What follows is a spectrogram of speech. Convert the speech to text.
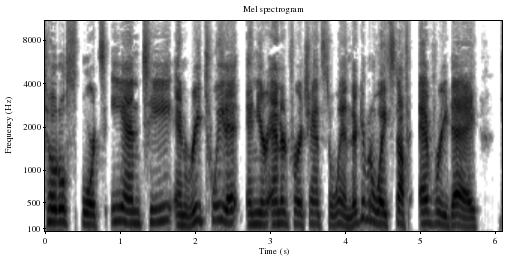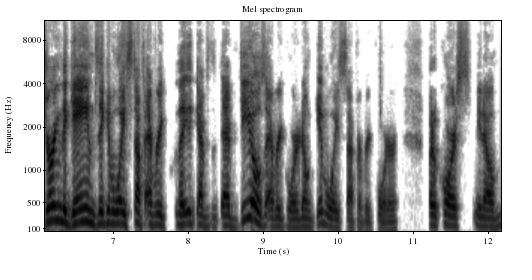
Total Sports ENT and retweet it, and you're entered for a chance to win. They're giving away stuff every day. During the games, they give away stuff every. They have, they have deals every quarter. Don't give away stuff every quarter, but of course, you know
